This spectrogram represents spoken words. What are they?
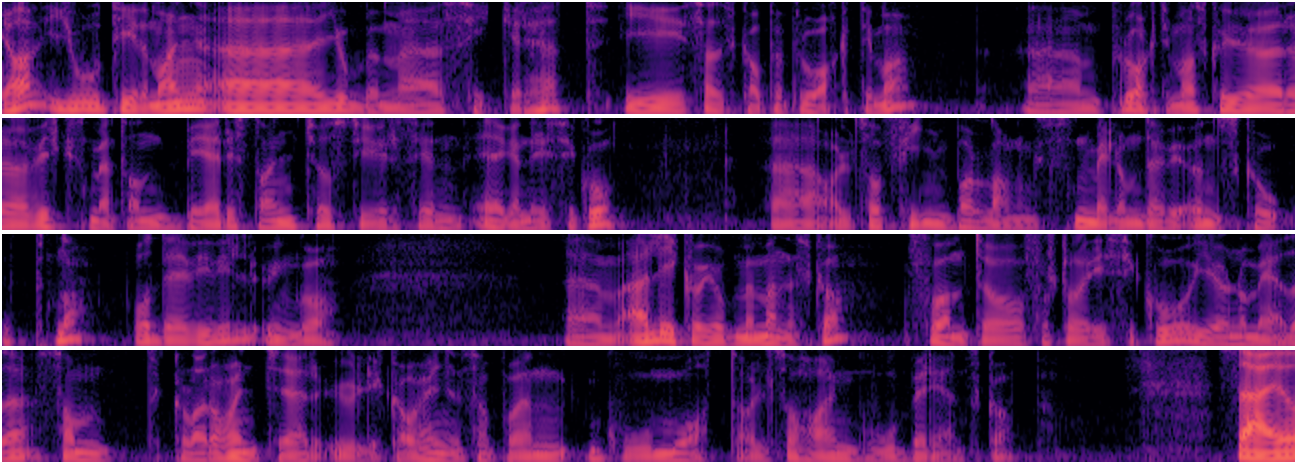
Ja, Jo Tidemann eh, jobber med sikkerhet i selskapet Proactima. Eh, Proactima skal gjøre virksomhetene bedre i stand til å styre sin egen risiko. Eh, altså finne balansen mellom det vi ønsker å oppnå og det vi vil unngå. Eh, jeg liker å jobbe med mennesker, få dem til å forstå risiko, gjøre noe med det, samt klare å håndtere ulykker og hendelser på en god måte, altså ha en god beredskap. så er jo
